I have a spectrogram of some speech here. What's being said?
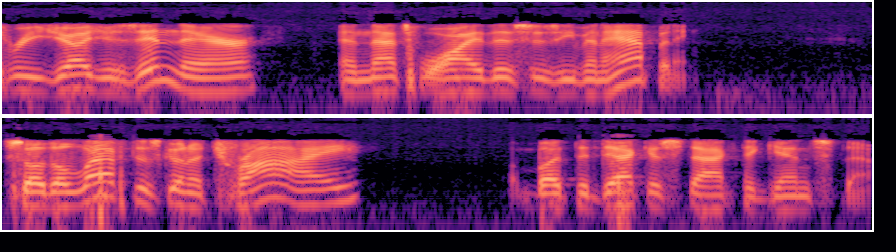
three judges in there, and that's why this is even happening. So the left is going to try, but the deck is stacked against them.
